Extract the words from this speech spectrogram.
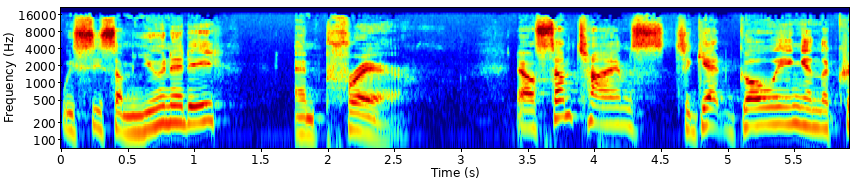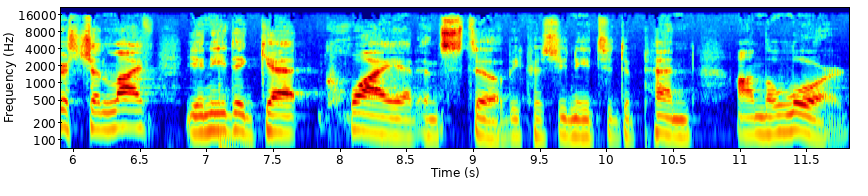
We see some unity and prayer. Now, sometimes to get going in the Christian life, you need to get quiet and still because you need to depend on the Lord.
